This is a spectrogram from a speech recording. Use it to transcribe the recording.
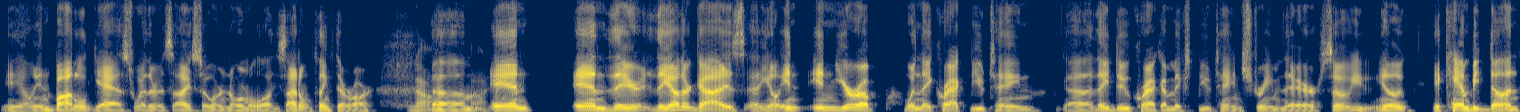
you know, in bottled gas whether it's ISO or normal. At least I don't think there are. No. Um, and right. and the the other guys, uh, you know, in in Europe when they crack butane, uh, they do crack a mixed butane stream there. So you you know it can be done.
